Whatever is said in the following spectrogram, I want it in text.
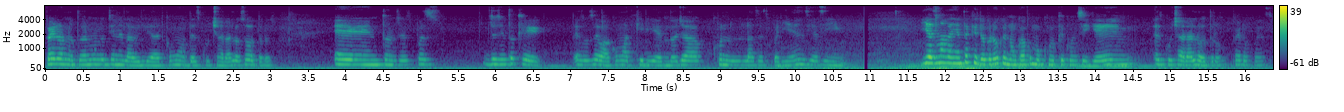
pero no todo el mundo tiene la habilidad como de escuchar a los otros. Eh, entonces pues yo siento que eso se va como adquiriendo ya con las experiencias y... Y es más, hay gente que yo creo que nunca como, que consigue escuchar al otro, pero pues,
